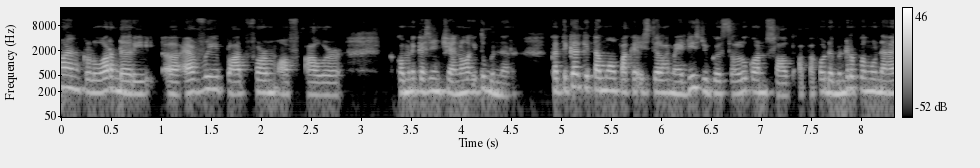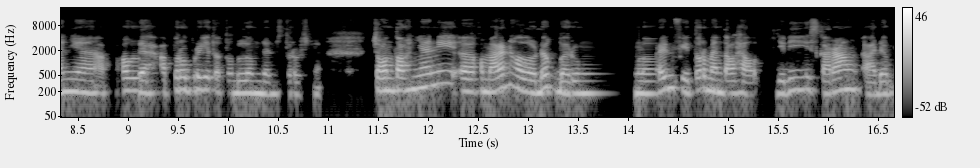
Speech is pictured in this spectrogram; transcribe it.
yang keluar dari uh, every platform of our communication channel itu benar. Ketika kita mau pakai istilah medis juga selalu consult apakah udah benar penggunaannya, apakah udah appropriate atau belum dan seterusnya. Contohnya nih uh, kemarin Halodoc baru ngeluarin fitur mental health. Jadi sekarang ada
